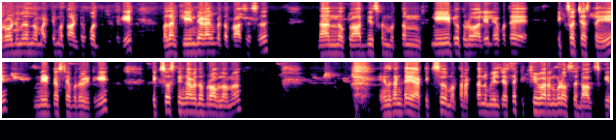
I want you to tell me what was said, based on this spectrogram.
రోడ్డు మీద ఉన్న మట్టి మొత్తం అంటుకుపోతుంది జుట్టుకి. మళ్ళీ దాన్ని క్లీన్ చేయడానికి పెద్ద ప్రాసెస్. దాన్ని క్లాత్ తీసుకొని మొత్తం నీట్గా తుడవాలి. లేకపోతే టిక్స్ వచ్చేస్తాయి. నీట్నెస్ లేకపోతే వీటికి. టిక్స్ వస్తే ఇంకా పెద్ద ప్రాబ్లమ్. ఎందుకంటే ఆ టిక్స్ మొత్తం రక్తాన్ని బీల్ చేస్తే టిక్ ఫీవర్ అని కూడా వస్తుంది డాగ్స్కి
